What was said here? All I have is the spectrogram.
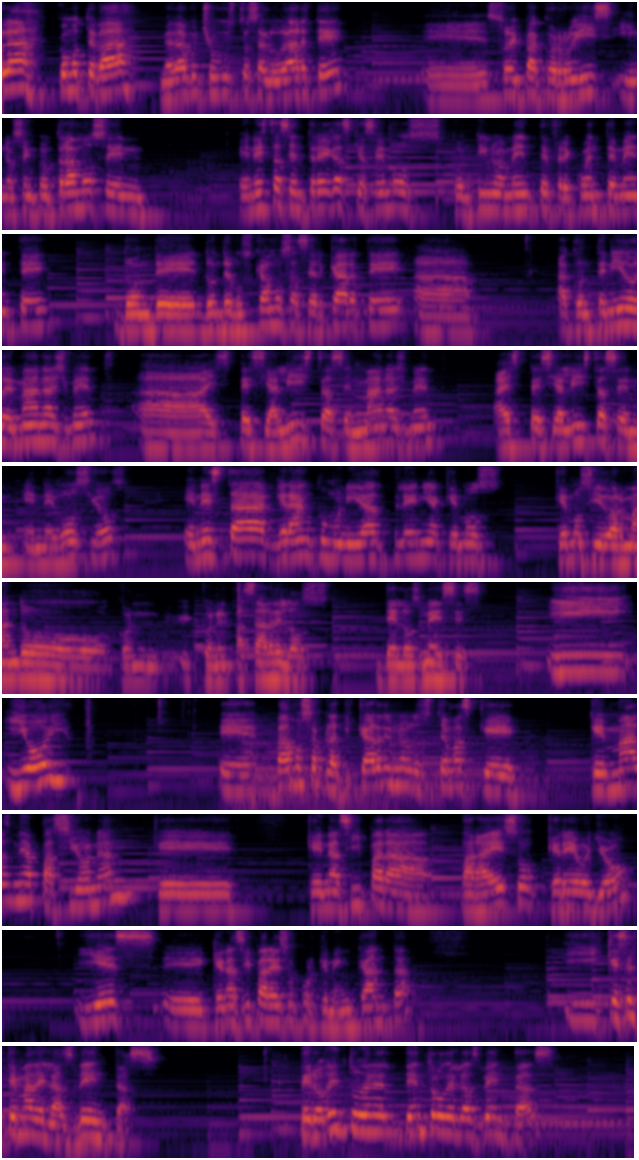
Hola, ¿cómo te va? Me da mucho gusto saludarte. Eh, soy Paco Ruiz y nos encontramos en, en, estas entregas que hacemos continuamente, frecuentemente, donde, donde buscamos acercarte a, a contenido de management, a especialistas en management, a especialistas en, en negocios, en esta gran comunidad plenia que hemos, que hemos ido armando con, con el pasar de los, de los meses. Y, y hoy eh, vamos a platicar de uno de los temas que, que más me apasionan, que, que nací para, para eso, creo yo, y es eh, que nací para eso porque me encanta, y que es el tema de las ventas. Pero dentro de, dentro de las ventas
